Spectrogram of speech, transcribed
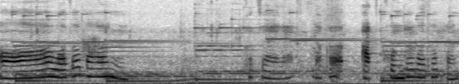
อ๋อ water bond เข้าใจแล้ว แล้วก็อัดคนด้วย water bond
